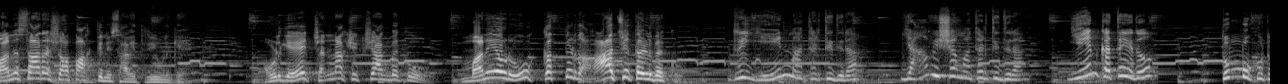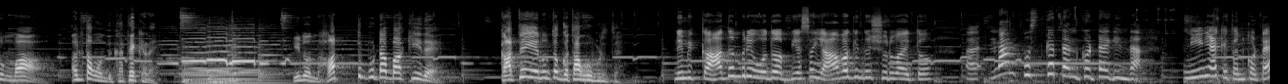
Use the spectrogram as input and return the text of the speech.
ಮನಸಾರ ಶಾಪ ಆಗ್ತೀನಿ ಸಾವಿತ್ರಿ ಇವಳಿಗೆ. ಅವಳಿಗೆ ಚೆನ್ನಾಗಿ ಶಿಕ್ಷೆ ಆಗ್ಬೇಕು. ಮನೆಯವರು ಕತ್ತಿಡ್ದು ಆಚೆ ತಳ್ಳಬೇಕು. ರೀ ಏನ್ ಮಾತಾಡ್ತಿದ್ದೀರಾ? ಯಾವ ವಿಷಯ ಮಾತಾಡ್ತಿದ್ದೀರಾ? ಏನ್ ಕತೆ ಇದು? ತುಂಬು ಕುಟುಂಬ ಅಂತ ಒಂದು ಕತೆ ಕಡೆ ಇನ್ನೊಂದು ಹತ್ತು ಪುಟ ಬಾಕಿ ಇದೆ. ಕತೆ ಏನು ಅಂತ ಗೊತ್ತಾಗೋಗ್ಬಿಡುತ್ತೆ. ನಿಮಗೆ ಕಾದಂಬರಿ ಓದೋ ಅಭ್ಯಾಸ ಯಾವಾಗಿಂದ ಶುರುವಾಯ್ತು? ನಾನು ಪುಸ್ತಕ ತಂದ್ಕೊಟ್ಟಾಗಿಂದ. ನೀನ್ ಯಾಕೆ ತಂದ್ಕೊಟ್ಟೆ?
